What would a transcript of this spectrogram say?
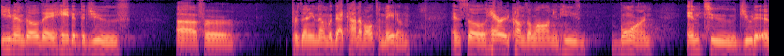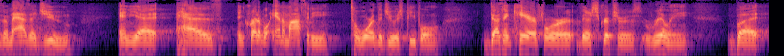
even though they hated the Jews uh, for presenting them with that kind of ultimatum. And so Herod comes along and he's born into Judaism as a Jew and yet has incredible animosity toward the Jewish people, doesn't care for their scriptures really, but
